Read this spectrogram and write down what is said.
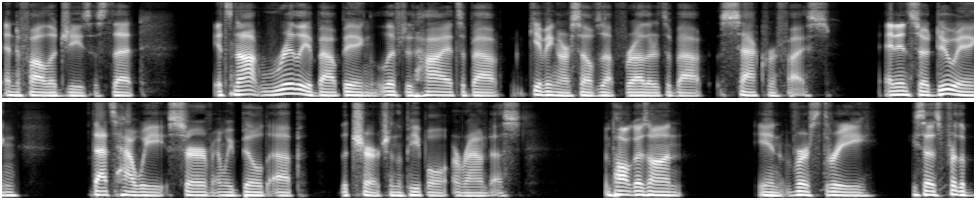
and to follow Jesus. That it's not really about being lifted high, it's about giving ourselves up for others, it's about sacrifice. And in so doing, that's how we serve and we build up the church and the people around us. And Paul goes on in verse 3 he says for the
